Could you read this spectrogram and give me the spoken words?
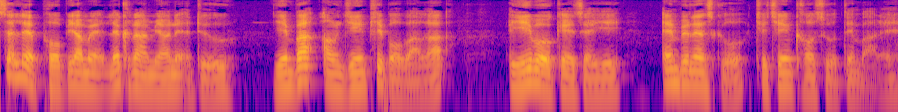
ဆက်လက်ဖော်ပြမဲ့လက္ခဏာများနဲ့အတူရင်ဘတ်အောင်ခြင်းဖြစ်ပေါ်ပါကအရေးပေါ်ကယ်ဆယ်ရေး ambulance ကိုချက်ချင်းခေါ်ဆိုသင့်ပါတယ်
